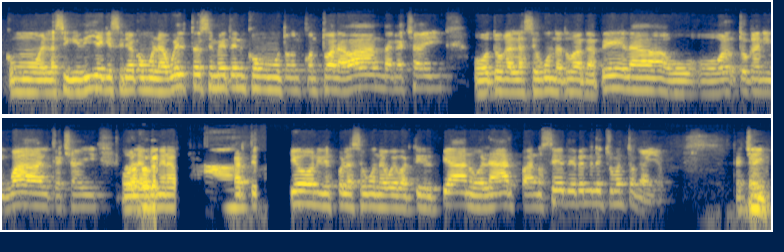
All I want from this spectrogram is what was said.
como en la seguidilla, que sería como la vuelta, se meten como con toda la banda, ¿cachai? O tocan la segunda toda a capela, o, tocan igual, ¿cachai? O la primera parte y después la segunda voy a partir el piano o el arpa, no sé, depende del instrumento que haya. ¿Cachai?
